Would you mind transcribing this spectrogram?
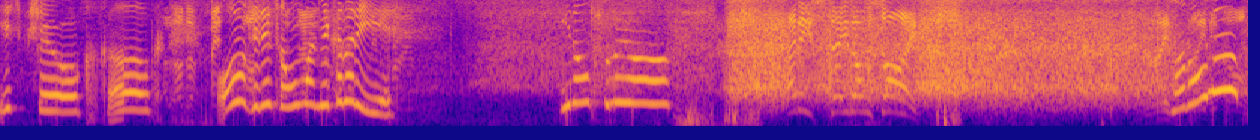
Hiçbir şey yok. Kalk. Oğlum senin passes savunman ne kadar iyi. Gir al şunu ya. And he stayed onside. Lan oğlum.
